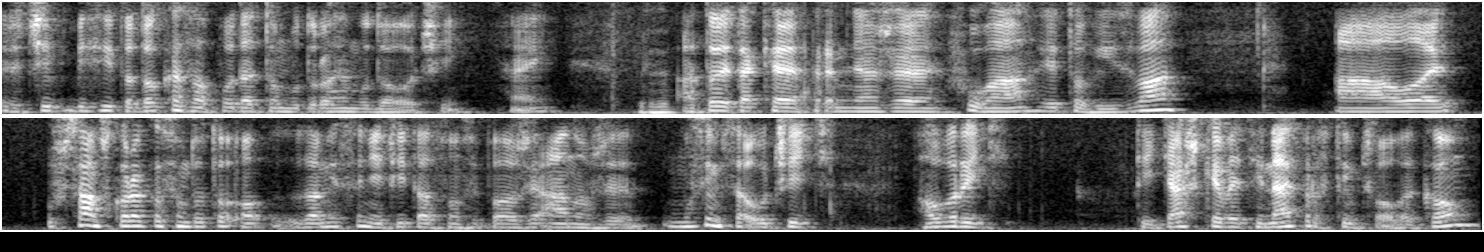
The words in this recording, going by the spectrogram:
že či by si to dokázal podať tomu druhému do očí. Hej? Mhm. A to je také pre mňa, že fúha, je to výzva, ale už sám skoro ako som toto zamyslenie čítal, som si povedal, že áno, že musím sa učiť hovoriť tie ťažké veci najprv s tým človekom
